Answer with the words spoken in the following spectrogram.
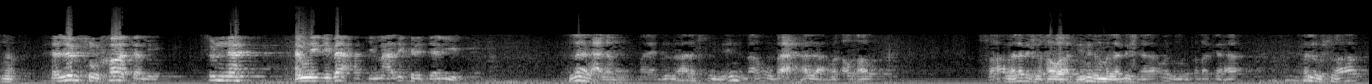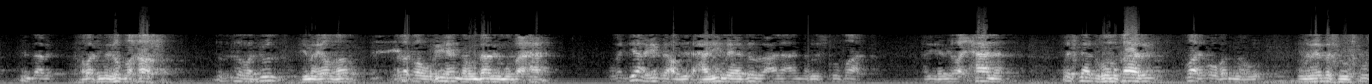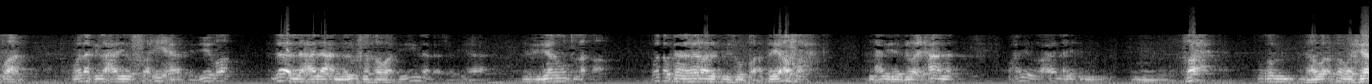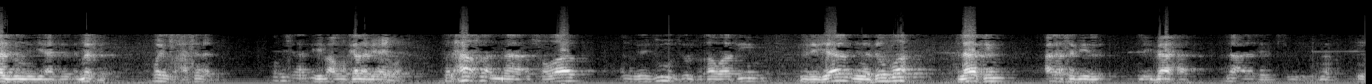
نعم. لبس الخاتم سنة أم للإباحة مع ذكر الدليل؟ لا نعلم ما يدل على السنة إنما هو مباح هذا هو الأظهر. الصحابة لبسوا الخواتم منهم من لبسها ومنهم من تركها. فلبسها من باب خواتم الفضة خاصة. للرجل فيما يظهر ذكروا فيها أنه من باب المباحات. وقد جاء في بعض الأحاديث ما يدل على أنه للسلطان حديث أبي ريحانة وإسناده مقارب ظاهره أنه إنما يلبسه السلطان ولكن الأحاديث الصحيحة كثيرة. دالة على أن لبس الخواتيم لا بأس بها. للرجال مطلقا. ولو كان غير ذلك سلطان فهي أصح. من حديث أبي ريحانة. وحديث ريحانة صح. فهو شاذ من جهة المتن وإن صح سنده. وفي سنده بعض الكلام أيضا. فالحاصل أن الصواب أنه يجوز لبس الخواتيم للرجال من الفضة لكن على سبيل الإباحة لا على سبيل السنة نعم.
